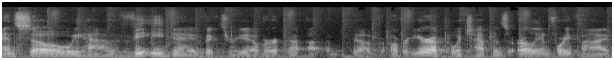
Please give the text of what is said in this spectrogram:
And so we have VE Day, victory over, uh, uh, over Europe, which happens early in 45,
